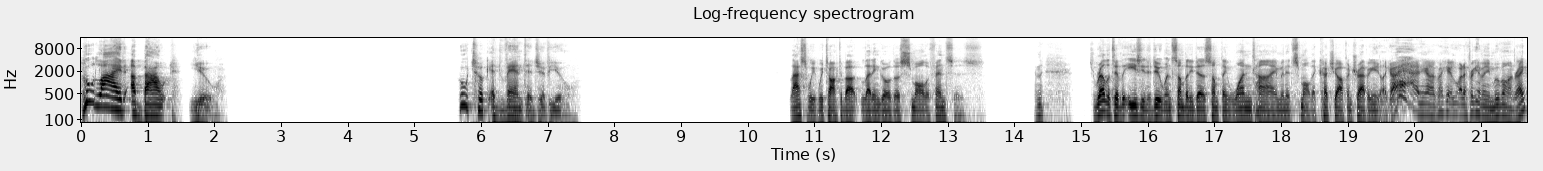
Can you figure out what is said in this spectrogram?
Who lied about you? Who took advantage of you? Last week we talked about letting go of those small offenses. And it's relatively easy to do when somebody does something one time and it's small. They cut you off in traffic and you're like, ah, and you're like, okay, Lord, I forgive you move on, right?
